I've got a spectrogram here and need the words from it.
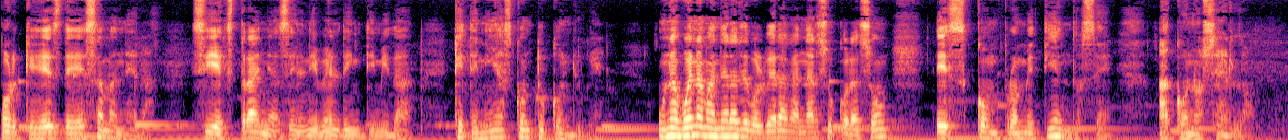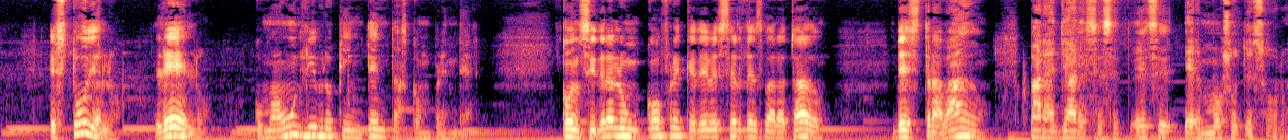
porque es de esa manera, si extrañas el nivel de intimidad que tenías con tu cónyuge, una buena manera de volver a ganar su corazón es comprometiéndose a conocerlo. Estúdialo, léelo, como a un libro que intentas comprender. Considéralo un cofre que debe ser desbaratado, destrabado, para hallar ese, ese hermoso tesoro.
